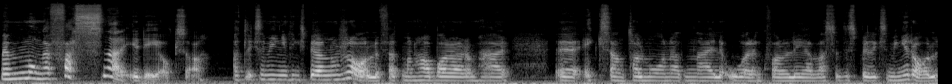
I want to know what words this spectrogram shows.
Men många fastnar i det också. Att liksom ingenting spelar någon roll för att man har bara de här eh, x antal månaderna eller åren kvar att leva. Så det spelar liksom ingen roll.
